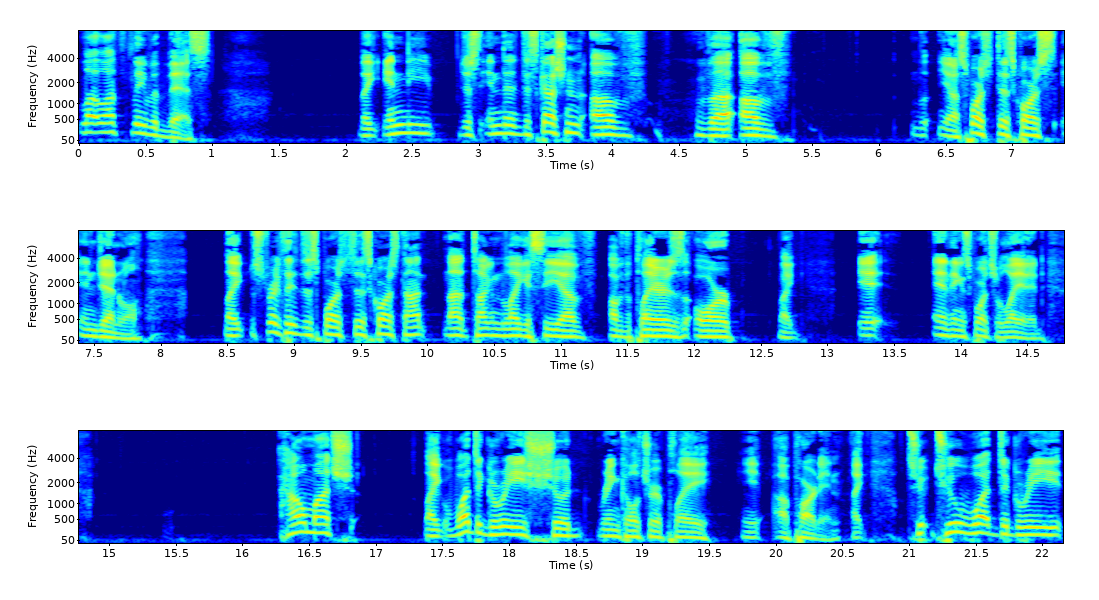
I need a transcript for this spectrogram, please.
let, let's leave with this. Like in the just in the discussion of the of you know sports discourse in general, like strictly the sports discourse, not not talking the legacy of of the players or like it, anything sports related. How much, like, what degree should ring culture play a part in? Like, to to what degree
